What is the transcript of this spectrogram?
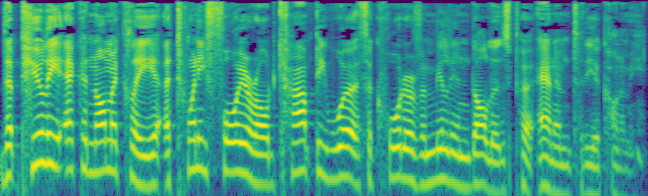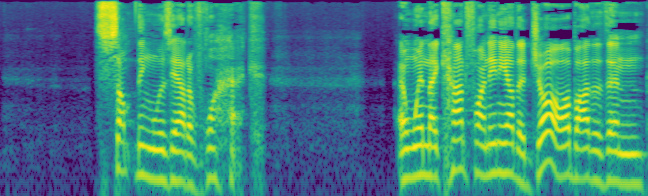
that purely economically, a 24 year old can't be worth a quarter of a million dollars per annum to the economy something was out of whack. And when they can't find any other job other than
